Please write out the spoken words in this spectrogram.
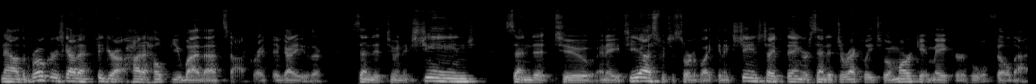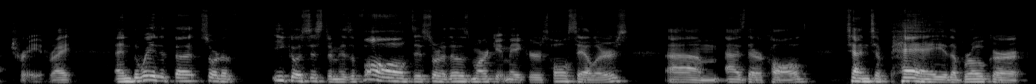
Now the broker's got to figure out how to help you buy that stock, right? They've got to either send it to an exchange, send it to an ATS, which is sort of like an exchange type thing, or send it directly to a market maker who will fill that trade, right? And the way that the sort of ecosystem has evolved is sort of those market makers, wholesalers, um, as they're called, tend to pay the broker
